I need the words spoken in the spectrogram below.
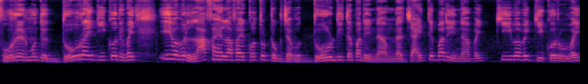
ফোরের মধ্যে দৌড়াই কী করে ভাই? এইভাবে লাফায় লাফায় কত টুক যাব দৌড় দিতে পারি না আমরা, যাইতে পারি না ভাই, কীভাবে কি করব ভাই?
